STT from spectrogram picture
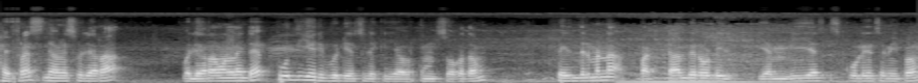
ഹൈ ഫ്രണ്ട്സ് ഞാൻ മിസ് വലിയറ വലിയറ ഓൺലൈന്റെ പുതിയൊരു വീഡിയോസിലേക്ക് എല്ലാവർക്കും സ്വാഗതം. പെരിന്തൽമണ്ണ പട്ടാമ്പി റോഡിൽ എം ഇ എസ് സ്കൂളിന് സമീപം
